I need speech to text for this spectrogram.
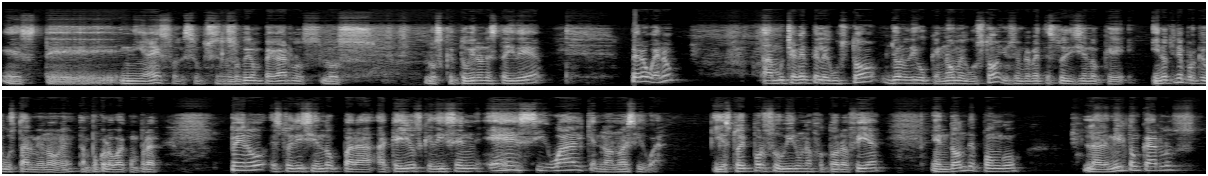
Este, ni a eso les, supieron pegar los, los, los que tuvieron esta idea. Pero bueno, a mucha gente le gustó, yo no digo que no me gustó, yo simplemente estoy diciendo que, y no tiene por qué gustarme o no, ¿eh? tampoco lo voy a comprar, pero estoy diciendo para aquellos que dicen es igual que no, no es igual. Y estoy por subir una fotografía en donde pongo la de Milton Carlos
